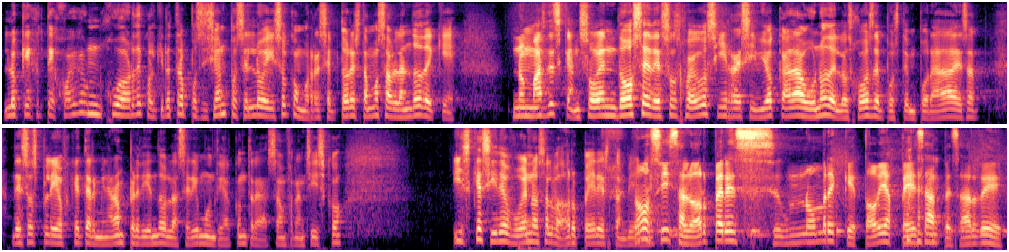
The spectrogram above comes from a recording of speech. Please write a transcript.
Lo que te juega un jugador de cualquier otra posición, pues él lo hizo como receptor. Estamos hablando de que nomás descansó en 12 de esos juegos y recibió cada uno de los juegos de postemporada de, esa, de esos playoffs que terminaron perdiendo la Serie Mundial contra San Francisco. Y es que así de bueno Salvador Pérez también. No, ¿eh? sí, Salvador Pérez, un nombre que todavía pesa a pesar de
